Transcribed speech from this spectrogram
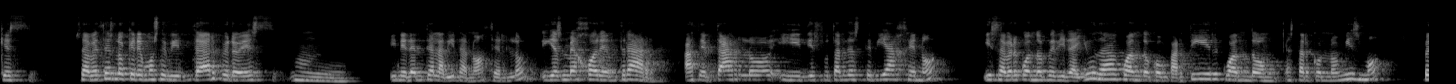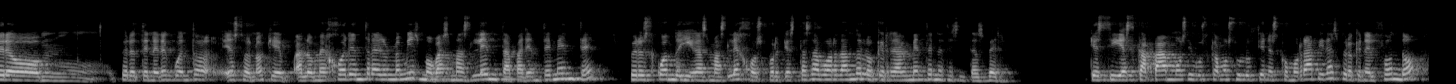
que es o sea, a veces lo queremos evitar, pero es, mm, inherente a la vida, ¿no? Hacerlo. Y es mejor entrar, aceptarlo y disfrutar de este viaje, ¿no? Y saber cuándo pedir ayuda, cuándo compartir, cuándo estar con lo mismo, pero, mm, pero tener en cuenta eso, ¿no? Que a lo mejor entrar en uno mismo vas más lenta aparentemente, pero es cuando llegas más lejos, porque estás abordando lo que realmente necesitas ver. Que si escapamos y buscamos soluciones como rápidas, pero que en el fondo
